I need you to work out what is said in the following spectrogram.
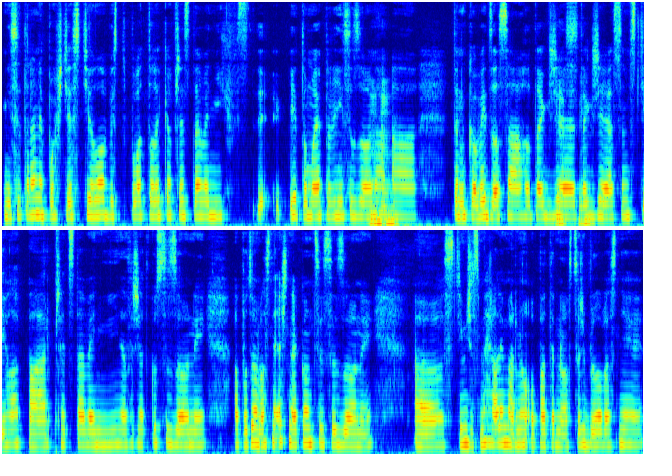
mně se teda nepoštěstilo vystupovat tolika představeních. Je to moje první sezóna mm-hmm. a ten covid zasáhl, takže, takže já jsem stihla pár představení na začátku sezóny a potom vlastně až na konci sezóny. Uh, s tím, že jsme hráli Marnou opatrnost, což bylo vlastně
